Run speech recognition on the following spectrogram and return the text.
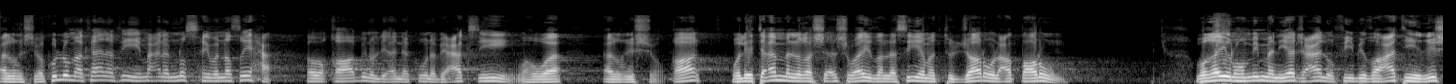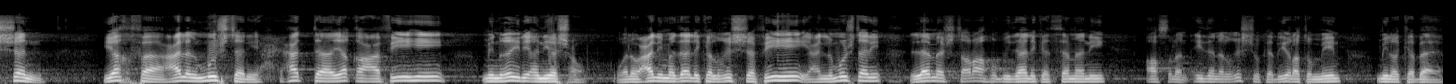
للغش. وكل ما كان فيه معنى النصح والنصيحة فهو قابل لأن يكون بعكسه وهو الغش. قال وليتأمل الغشاش وأيضا لا سيما التجار والعطارون وغيرهم ممن يجعل في بضاعته غشا يخفى على المشتري حتى يقع فيه من غير أن يشعر. ولو علم ذلك الغش فيه يعني المشتري لما اشتراه بذلك الثمن أصلا. اذا الغش كبيرة من من الكبائر.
